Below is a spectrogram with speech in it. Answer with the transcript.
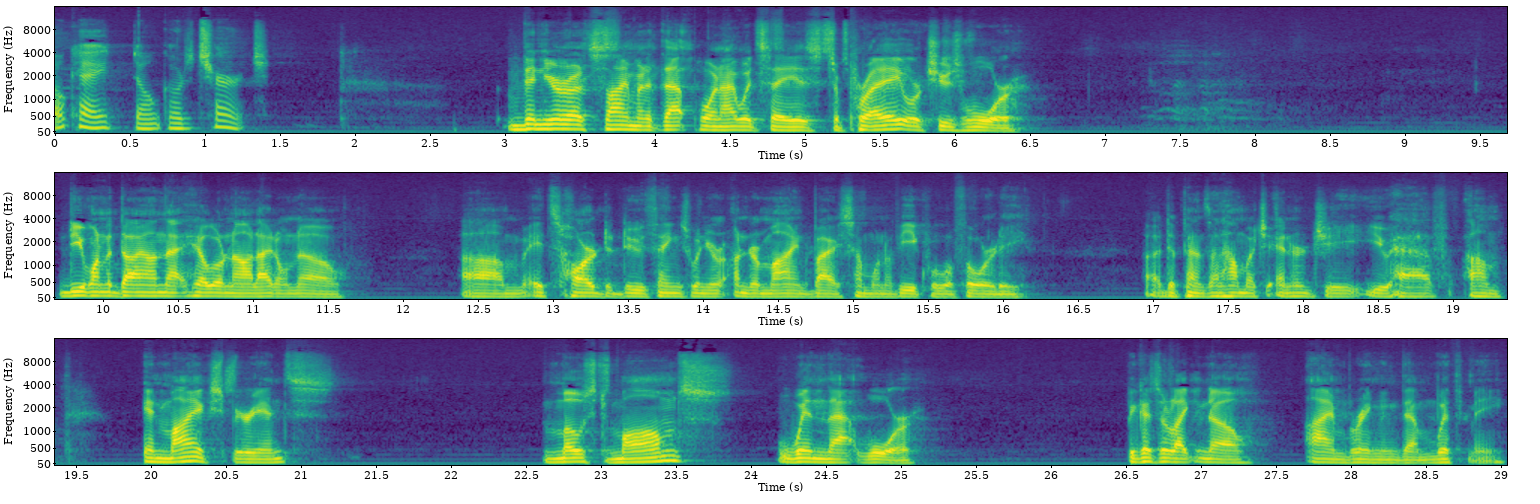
"Okay, don't go to church." Then your assignment at that point, I would say, is to pray or choose war. Do you want to die on that hill or not? I don't know. Um, it's hard to do things when you're undermined by someone of equal authority. Uh, depends on how much energy you have. Um, in my experience, most moms win that war because they're like, no, I'm bringing them with me.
